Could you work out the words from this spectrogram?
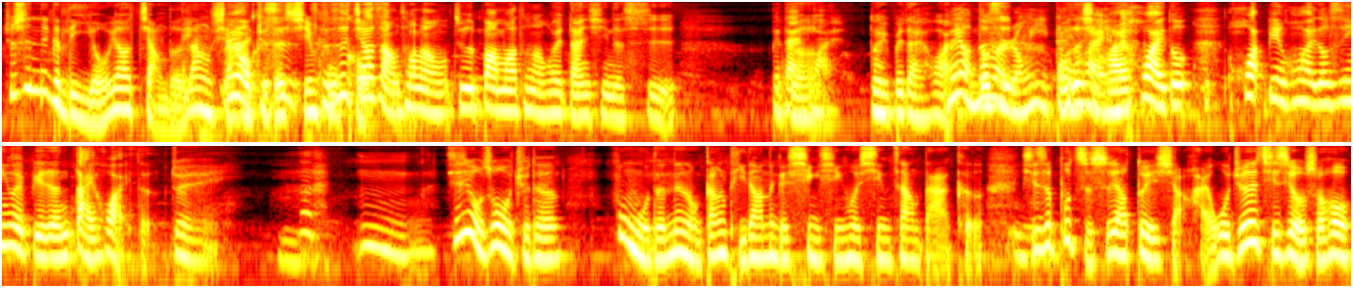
就是那个理由要讲的，让小，孩觉得心服可是家长通常就是爸妈通常会担心的是被带坏，对，被带坏，没有那都是么容易带坏我的小孩坏都坏变坏都是因为别人带坏的，对。嗯，其实有时候我觉得父母的那种刚提到那个信心或心脏大颗，其实不只是要对小孩，我觉得其实有时候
